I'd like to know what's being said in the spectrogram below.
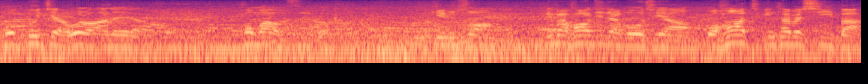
无几只我就安尼啊，看嘛有水无？金线，你别看这只无啥？我看一斤差要四百，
